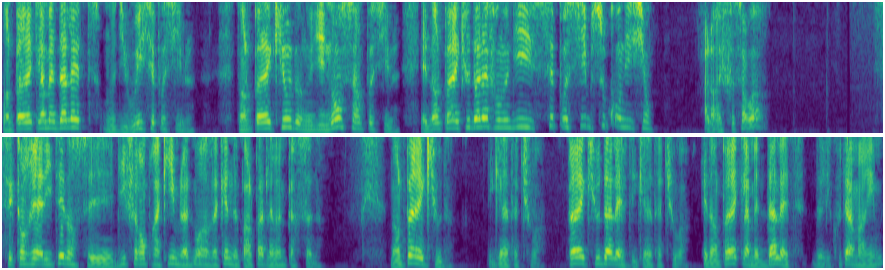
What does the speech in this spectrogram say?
Dans le Lamed Dalet, on nous dit oui, c'est possible. Dans le Pérec Yud, on nous dit non, c'est impossible. Et dans le Pérec Yud Aleph, on nous dit c'est possible sous condition. Alors il faut savoir c'est qu'en réalité, dans ces différents prakim, l'Admor Azaken ne parle pas de la même personne. Dans le Perek Yud, dit Perek et dans le Perek Dalet, de l'écouter Marim,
